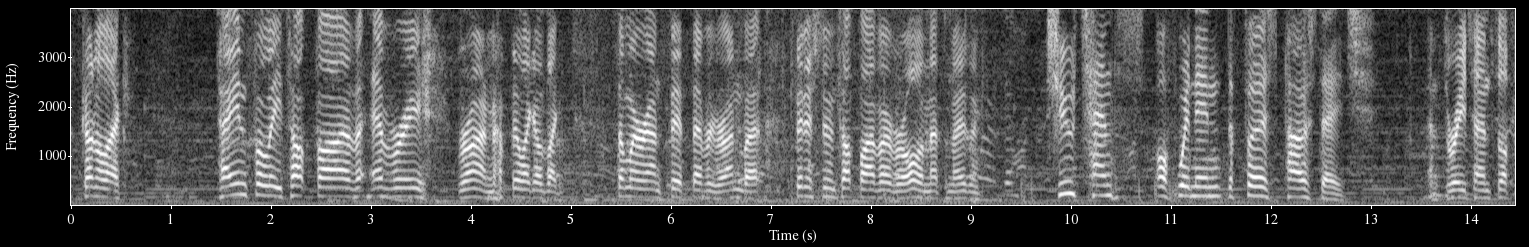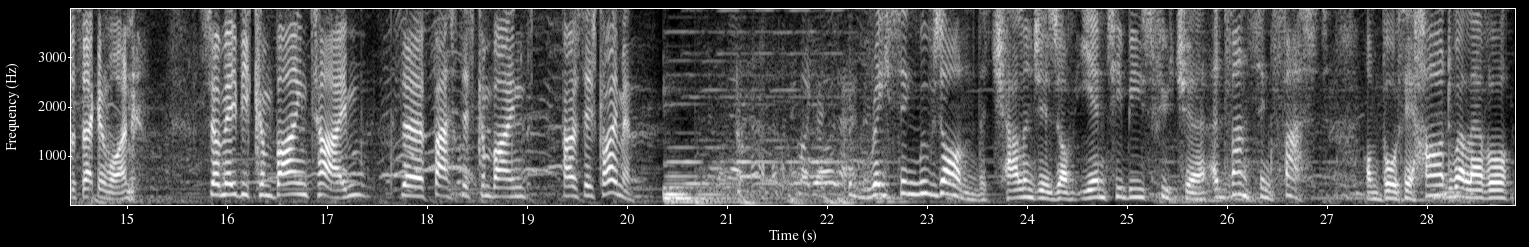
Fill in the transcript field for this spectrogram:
it's kind of like painfully top five every run. I feel like I was like somewhere around fifth every run but finished in the top five overall and that's amazing. Two tenths off winning the first power stage. And three tenths off the second one. So maybe combined time, the fastest combined power stage climbing. But racing moves on, the challenges of EMTB's future advancing fast on both a hardware level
